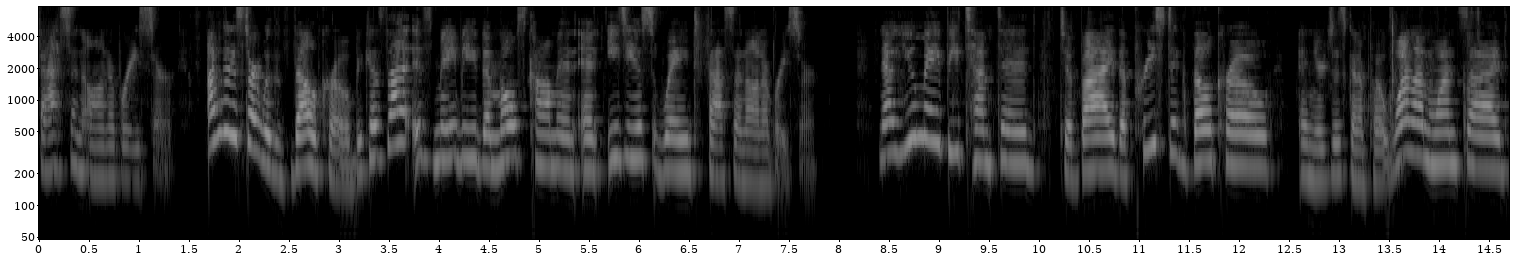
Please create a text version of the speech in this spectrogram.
fasten on a bracer. I'm going to start with Velcro because that is maybe the most common and easiest way to fasten on a bracer. Now you may be tempted to buy the pre-stick Velcro and you're just going to put one on one side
